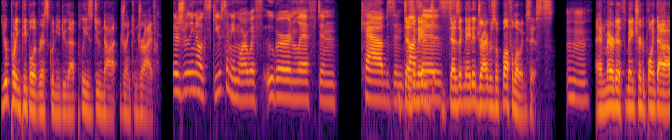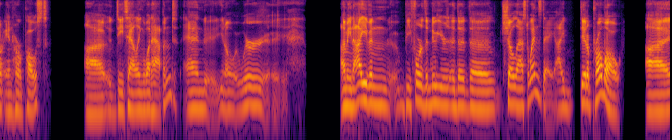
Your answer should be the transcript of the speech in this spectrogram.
you're putting people at risk when you do that. Please do not drink and drive. There's really no excuse anymore with Uber and Lyft and cabs and designated buses. designated drivers of Buffalo exists, hmm and Meredith made sure to point that out in her post, uh, detailing what happened. And you know, we're, I mean, I even before the New Year's the the show last Wednesday, I did a promo, uh,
